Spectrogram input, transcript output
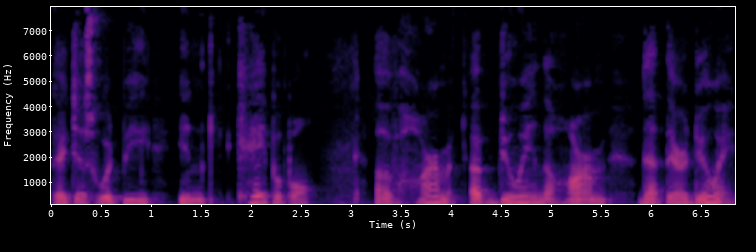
They just would be incapable of harm of doing the harm that they're doing.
